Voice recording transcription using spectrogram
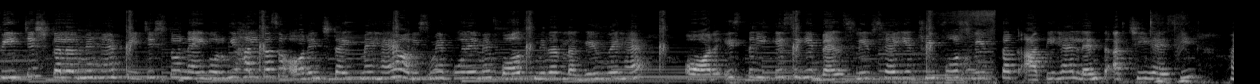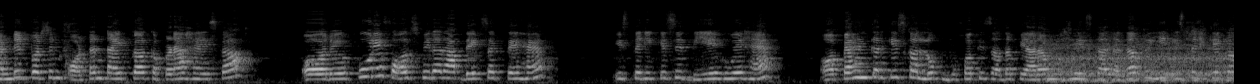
पीचिश कलर में है। पीचिश तो नहीं बोलूँगी हल्का सा ऑरेंज टाइप में है और इसमें पूरे में फॉल्स मिरर लगे हुए हैं। और इस तरीके से ये बेल स्लीव्स है, ये थ्री फोर स्लीव तक आती है। लेंथ अच्छी है इसकी। हंड्रेड परसेंट कॉटन टाइप का कपड़ा है इसका। और पूरे फॉल्स मिरर आप देख सकते हैं। इस तरीके से दिए हुए हैं। और पहन करके इसका लुक बहुत ही ज़्यादा प्यारा मुझे इसका लगा। तो ये इस तरीके का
